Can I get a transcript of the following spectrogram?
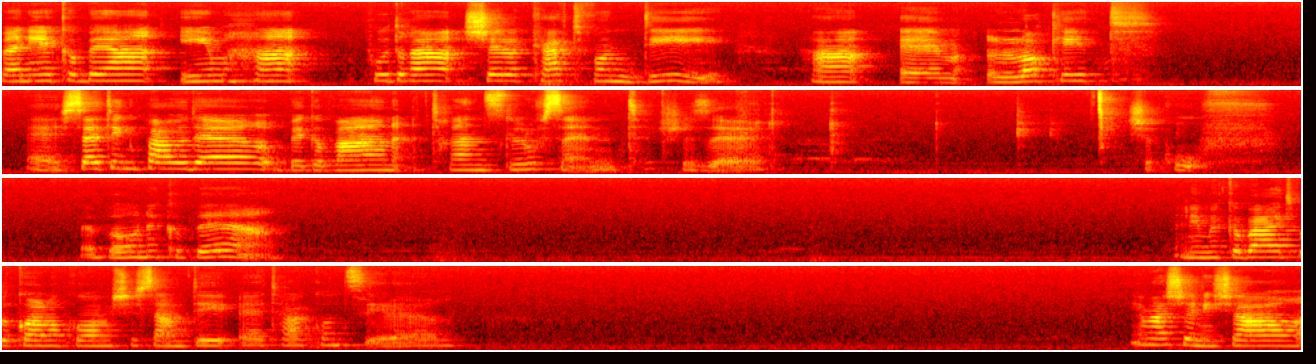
ואני אקבע עם הפודרה של Kat Von D, ה Lock-It Setting Powder בגוון translucent, שזה שקוף. ובואו נקבע. אני מקבעת בכל מקום ששמתי את הקונסילר. עם מה שנשאר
